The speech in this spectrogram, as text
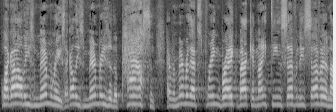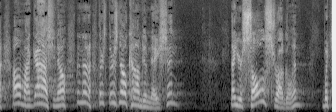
Well, I got all these memories. I got all these memories of the past. And I remember that spring break back in 1977. And I, oh my gosh, you know, no, no, no. There's, there's no condemnation. Now, your soul's struggling, but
